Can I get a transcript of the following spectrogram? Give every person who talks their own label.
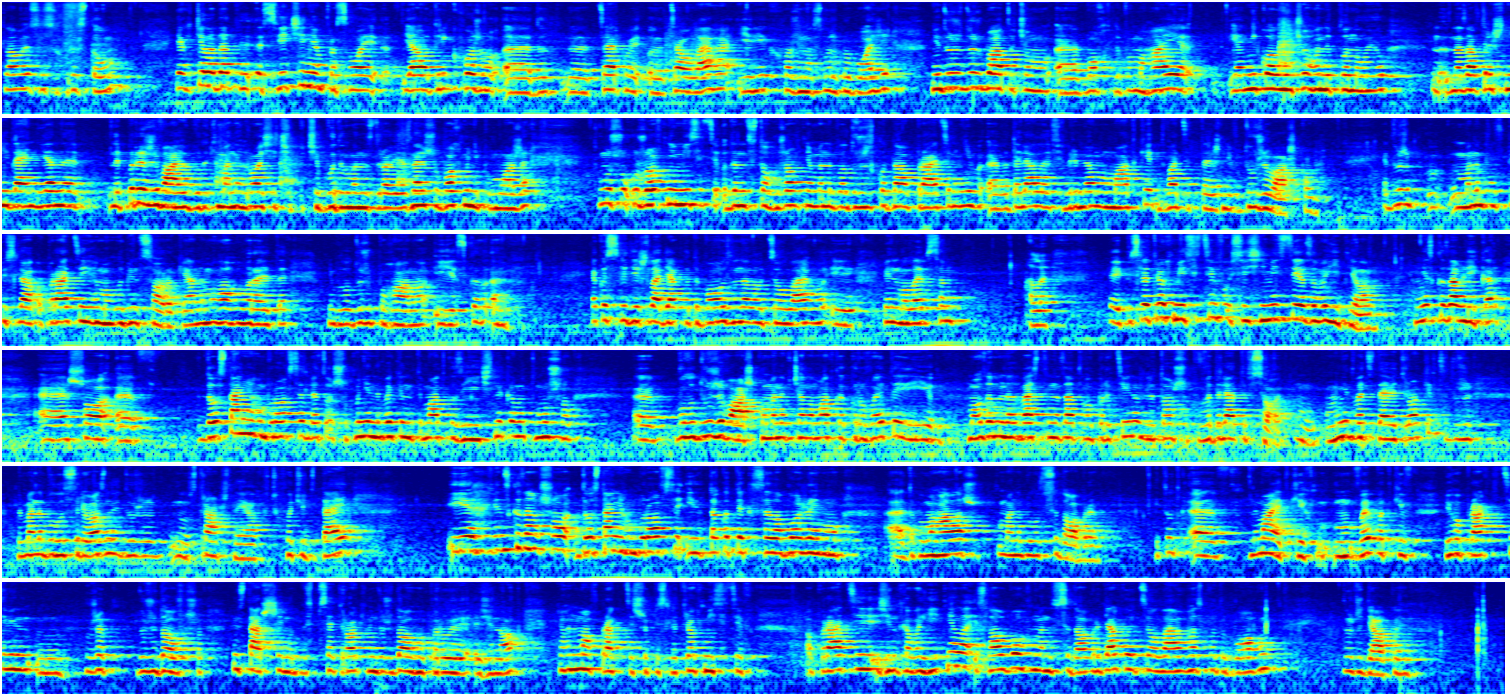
Speaker 1: Слава Ісусу Христу! Я хотіла дати свідчення про своє. Я от рік ходжу е, до е, церкви е, отця Олега і рік ходжу на служби Божі. Мені дуже дуже багато чому е, Бог допомагає. Я ніколи нічого не планую на- завтрашній день. Я не, не переживаю, будуть в мене гроші чи, чи буде в мене здоров'я. Я знаю, що Бог мені поможе. Тому що у жовтні місяці, 11 жовтня, в мене була дуже складна операція. Мені е, видаляли фіброміому матки 20 тижнів, дуже важко. Я дуже у мене був після операції гемоглобін 40, я не могла говорити, мені було дуже погано. І ска- е, якось відійшла, дякувати Богу, дзвонила цю Олегу, і він молився. Але е, після трьох місяців, у січні місяці, я завагітніла. Мені сказав лікар, е, що до останнього боровся для того, щоб мені не викинути матку з яєчниками, тому що було дуже важко. У мене почала матка кровити і могли мене вести назад в операційну для того, щоб видаляти все. Ну, мені 29 років, це дуже для мене було серйозно і дуже ну, страшно. Я хочу дітей. І він сказав, що до останнього боровся, і так от як сила Божа йому е, допомагала, щоб у мене було все добре. І тут е, немає таких випадків в його практиці. Він вже дуже довго, що він старший, йому десь 50 років, він дуже довго оперує жінок. В нього немає в практиці, що після трьох місяців операції жінка вагітніла, і слава Богу, в мене все добре. Дякую цього Олегу, Господу Богу. Дуже дякую.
